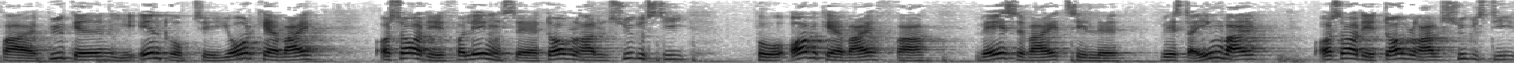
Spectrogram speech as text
fra Bygaden i Endrup til Hjortkærvej. Og så er det forlængelse af dobbeltrettet cykelsti på Oppekærvej fra Vasevej til øh, Vester Ingevej. Og så er det dobbeltrettet cykelsti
